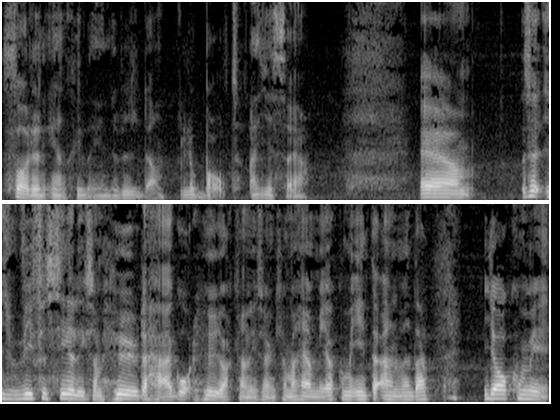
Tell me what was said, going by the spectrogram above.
för den enskilda individen globalt, gissar jag. Um, så vi får se liksom hur det här går, hur jag kan liksom komma hem. Jag kommer inte använda jag kommer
